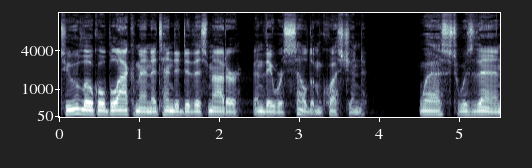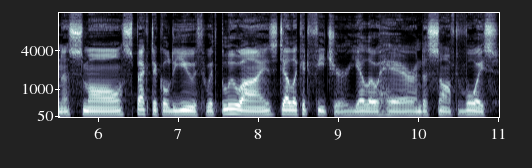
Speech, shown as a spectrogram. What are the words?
two local black men attended to this matter, and they were seldom questioned. West was then a small, spectacled youth with blue eyes, delicate feature, yellow hair, and a soft voice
